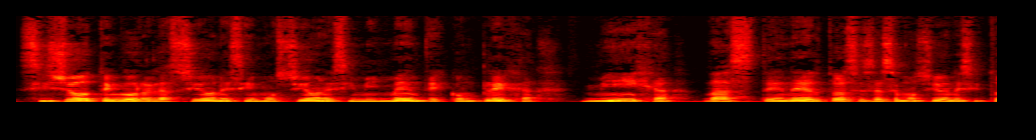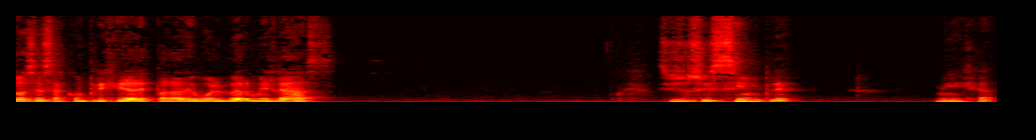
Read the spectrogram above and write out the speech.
Si yo tengo relaciones y emociones y mi mente es compleja, mi hija va a tener todas esas emociones y todas esas complejidades para devolvérmelas. Si yo soy simple, mi hija,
